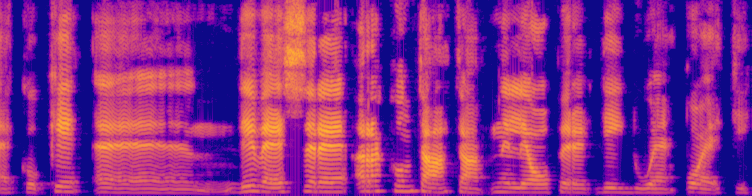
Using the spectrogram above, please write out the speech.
ecco, che eh, deve essere raccontata nelle opere dei due poeti.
